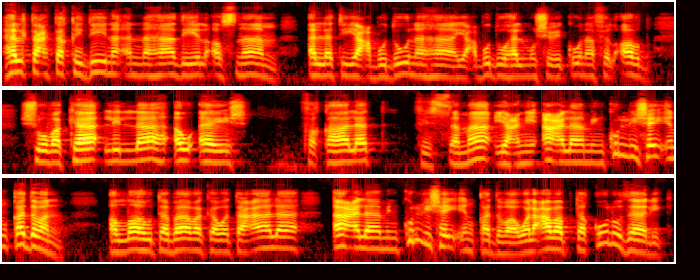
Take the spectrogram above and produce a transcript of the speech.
هل تعتقدين أن هذه الأصنام التي يعبدونها يعبدها المشركون في الأرض شركاء لله أو إيش؟ فقالت في السماء يعني أعلى من كل شيء قدرا. الله تبارك وتعالى أعلى من كل شيء قدرا. والعرب تقول ذلك.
